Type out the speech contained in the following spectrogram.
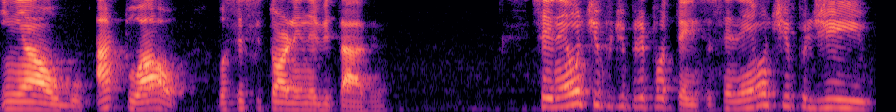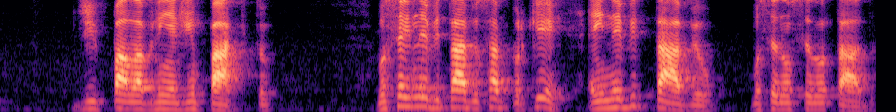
em algo atual, você se torna inevitável. Sem nenhum tipo de prepotência, sem nenhum tipo de de palavrinha de impacto. Você é inevitável, sabe por quê? É inevitável você não ser notado.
